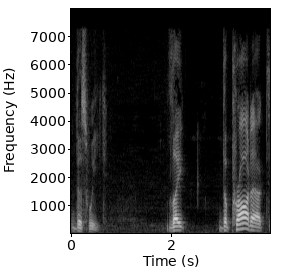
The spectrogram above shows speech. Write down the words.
this week. Like the product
